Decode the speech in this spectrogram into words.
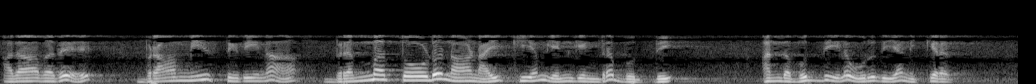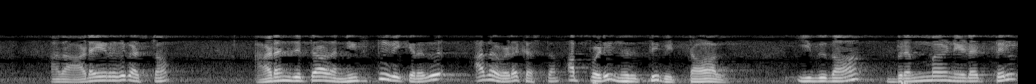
அதாவது பிராமி ஸ்திதினா பிரம்மத்தோடு நான் ஐக்கியம் என்கின்ற புத்தி. அந்த புத்தியில உறுதியா நிக்கிறது. அதை அடையிறது கஷ்டம். அடைஞ்சிட்டா அதை நிறுத்தி வைக்கிறது அதை விட கஷ்டம். அப்படி நிறுத்தி விட்டால். இதுதான் பிரம்மனிடத்தில்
